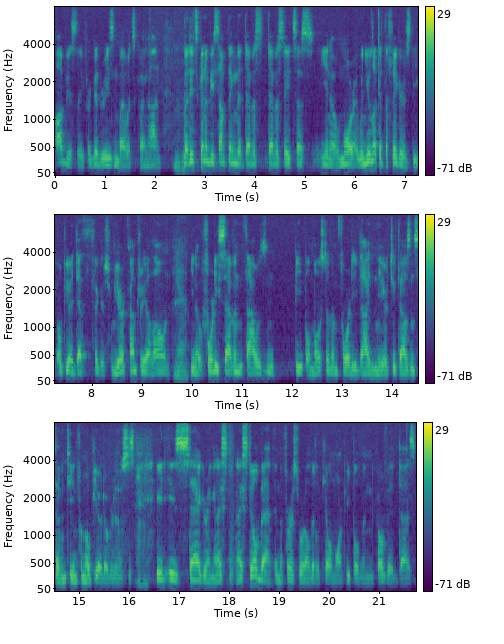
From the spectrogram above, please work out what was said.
obviously for good reason by what's going on, mm-hmm. but it's going to be something that devast- devastates us, you know, more. When you look at the figures, the opioid death figures from your country alone, yeah. you know, forty-seven thousand people, most of them 40, died in the year 2017 from opioid overdoses. It is staggering. And I, st- I still bet in the first world it'll kill more people than COVID does.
